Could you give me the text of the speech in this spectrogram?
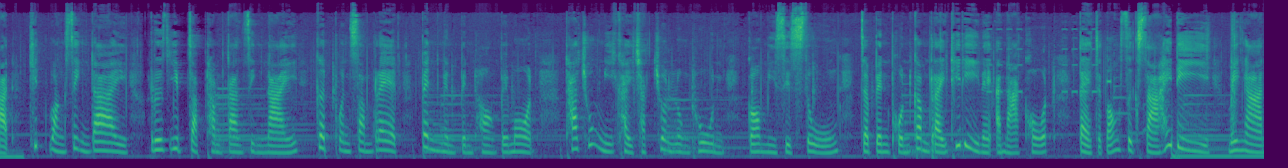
าสคิดหวังสิ่งใด หรือหยิบจับทำการสิ่งไหน เกิดผลสำเร็จเป็นเงินเป็นทองไปหมด ถ้าช่วงนี้ใครชักชวนลงทุน ก็มีสิทธิ์สูง จะเป็นผลกำไรที่ดีในอนาคต แต่จะต้องศึกษาให้ดี ไม่งั้น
